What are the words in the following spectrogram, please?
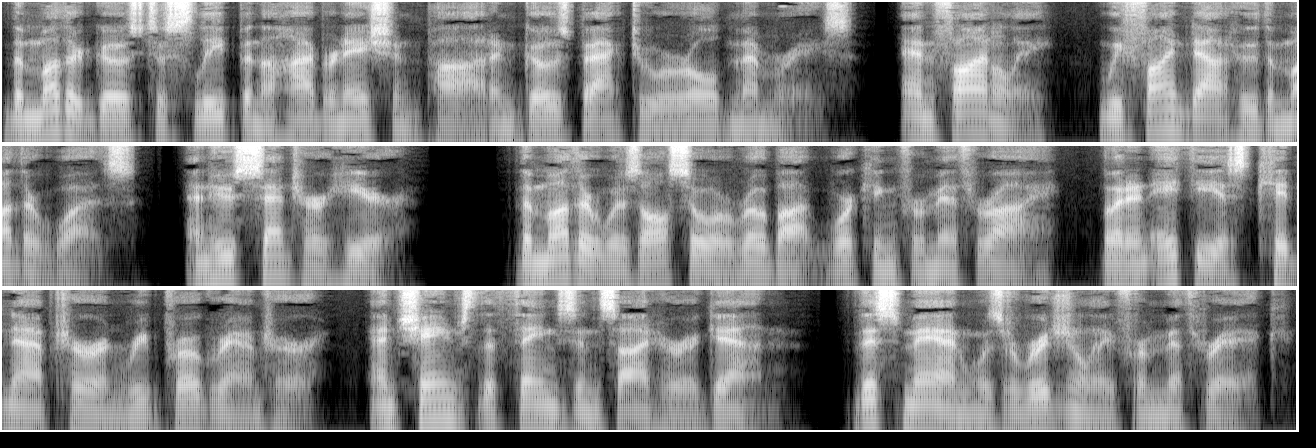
the mother goes to sleep in the hibernation pod and goes back to her old memories. And finally, we find out who the mother was. And who sent her here? The mother was also a robot working for Mithraic, but an atheist kidnapped her and reprogrammed her, and changed the things inside her again. This man was originally from Mithraic.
